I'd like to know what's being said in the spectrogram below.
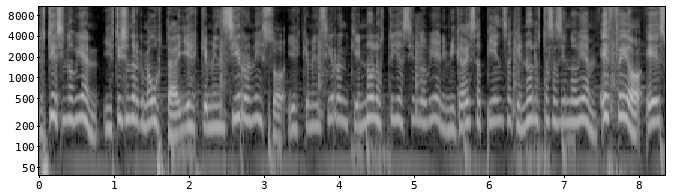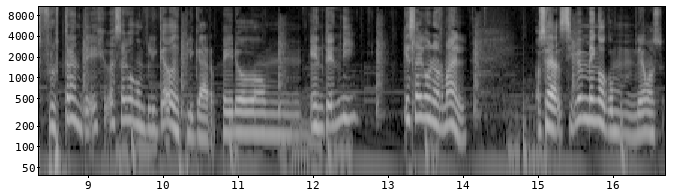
lo estoy haciendo bien y estoy haciendo lo que me gusta y es que me encierro en eso y es que me encierro en que no lo estoy haciendo bien y mi cabeza piensa que no lo estás haciendo bien. Es feo, es frustrante, es, es algo complicado de explicar, pero um, entendí que es algo normal. o sea, si bien vengo con, digamos,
